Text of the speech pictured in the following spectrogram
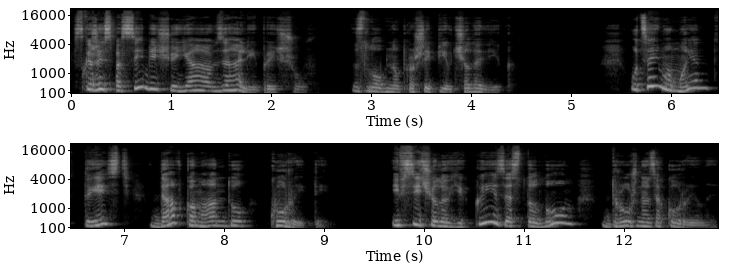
Скажи спасибі, що я взагалі прийшов, злобно прошипів чоловік. У цей момент тесть дав команду курити. І всі чоловіки за столом дружно закурили.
